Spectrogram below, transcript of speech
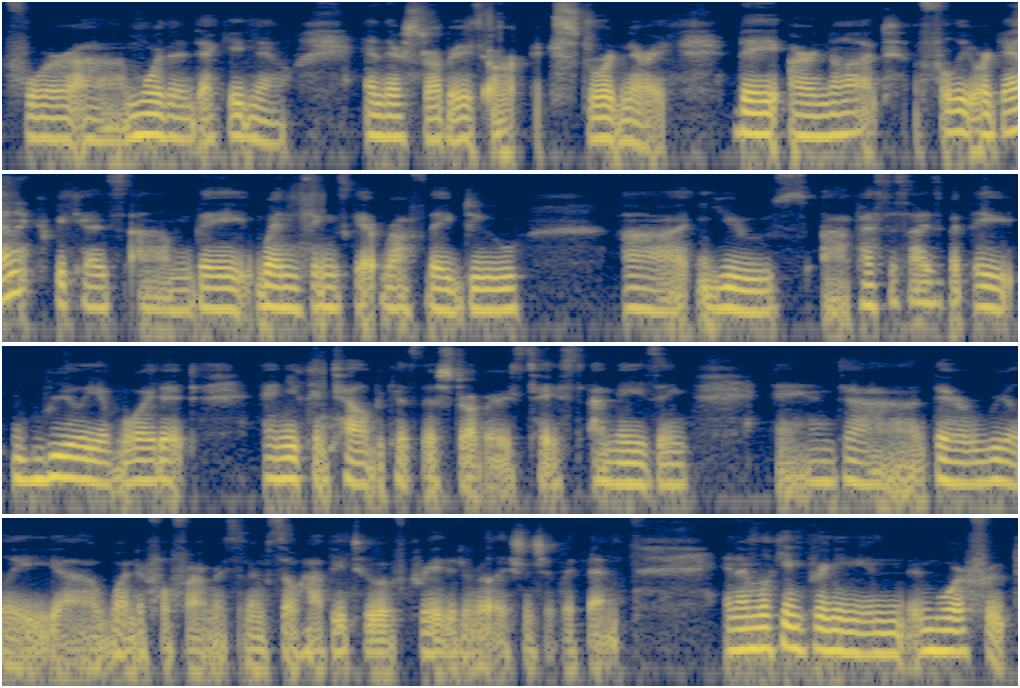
for uh, more than a decade now, and their strawberries are extraordinary. They are not fully organic because um, they, when things get rough, they do uh, use uh, pesticides, but they really avoid it, and you can tell because their strawberries taste amazing. And uh, they're really uh, wonderful farmers, and I'm so happy to have created a relationship with them and I'm looking bringing in more fruit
